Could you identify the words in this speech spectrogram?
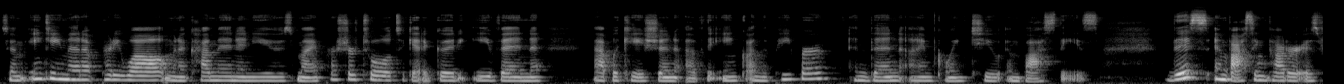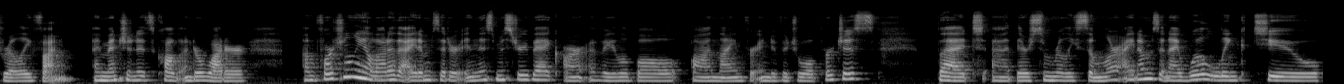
So I'm inking that up pretty well. I'm going to come in and use my pressure tool to get a good even application of the ink on the paper and then I'm going to emboss these. This embossing powder is really fun. I mentioned it's called Underwater. Unfortunately, a lot of the items that are in this mystery bag aren't available online for individual purchase, but uh, there's some really similar items, and I will link to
